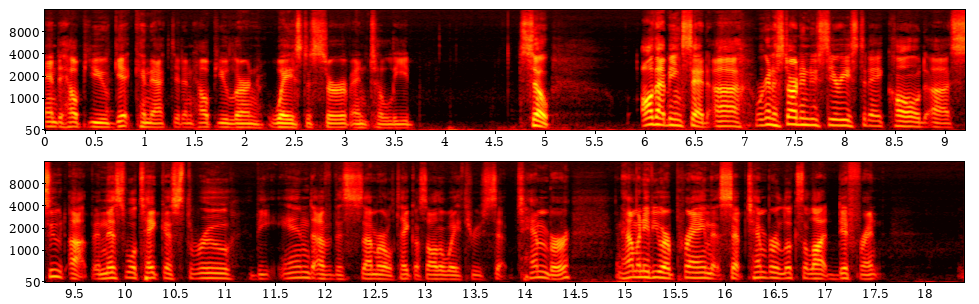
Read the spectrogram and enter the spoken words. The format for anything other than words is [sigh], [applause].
and to help you get connected and help you learn ways to serve and to lead. So all that being said, uh, we're going to start a new series today called uh, Suit Up, and this will take us through the end of the summer. It'll take us all the way through September. And how many of you are praying that September looks a lot different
